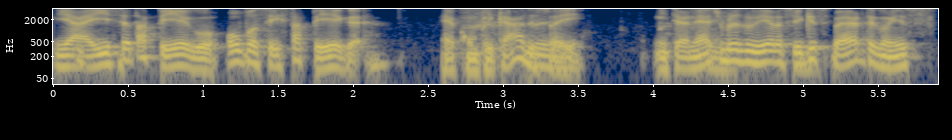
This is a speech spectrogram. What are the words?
e aí você tá pego, ou você está pega. É complicado sim. isso aí. Internet sim. brasileira, fica esperta com isso.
